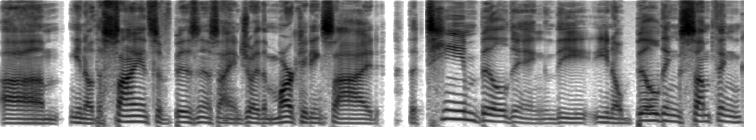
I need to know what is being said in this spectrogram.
um, you know, the science of business. I enjoy the marketing side, the team building, the, you know, building something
